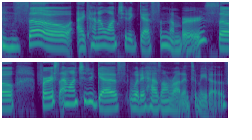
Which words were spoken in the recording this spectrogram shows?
Mhm. So I kind of want you to guess some numbers. So first, I want you to guess what it has on Rotten Tomatoes.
